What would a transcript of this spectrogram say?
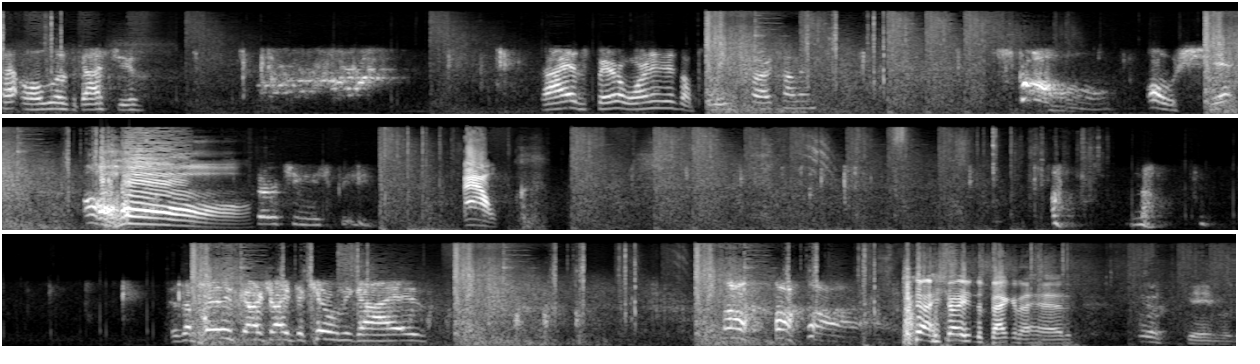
That almost got you. Guys, fair warning, there's a police car coming. Oh, Oh shit. Oh. 13 HP. Ow. No. There's a police car trying to kill me, guys. I shot you in the back of the head. this game is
